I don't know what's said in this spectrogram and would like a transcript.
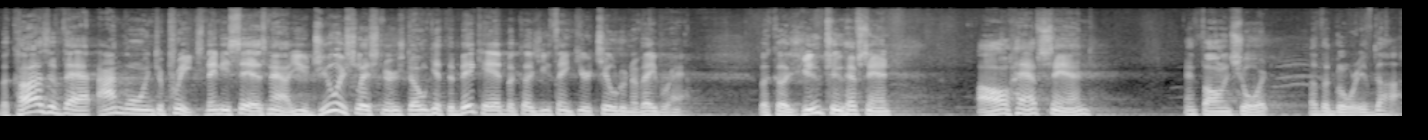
Because of that, I'm going to preach. Then he says, Now, you Jewish listeners don't get the big head because you think you're children of Abraham, because you too have sinned. All have sinned and fallen short of the glory of God.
